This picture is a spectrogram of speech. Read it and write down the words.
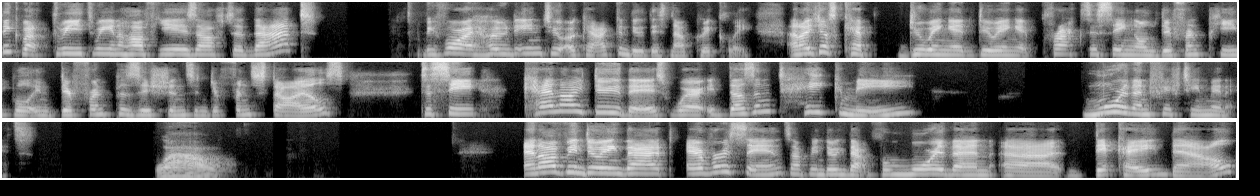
think about three, three and a half years after that before I honed into, okay, I can do this now quickly. And I just kept doing it, doing it, practicing on different people in different positions, in different styles to see can I do this where it doesn't take me more than 15 minutes? Wow. And I've been doing that ever since. I've been doing that for more than a decade now.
